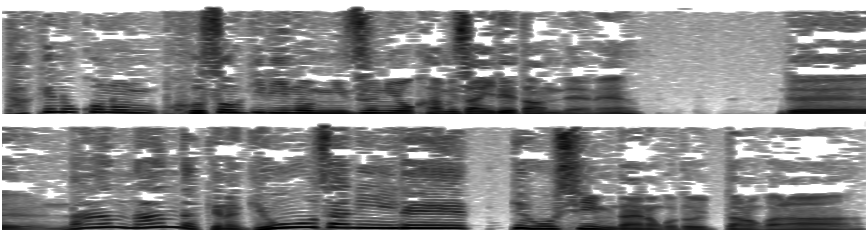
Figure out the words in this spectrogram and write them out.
タケノコの細切りの水煮を神さん入れたんだよね。で、な、なんだっけな、餃子に入れてほしいみたいなことを言ったのかな。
